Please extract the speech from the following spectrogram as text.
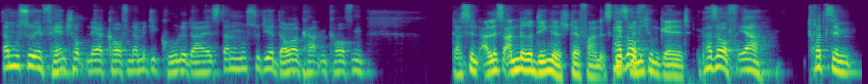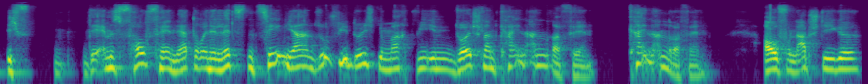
dann musst du den Fanshop leer kaufen, damit die Kohle da ist, dann musst du dir Dauerkarten kaufen. Das sind alles andere Dinge, Stefan. Es geht auf, mir nicht um Geld. Pass auf, ja. Trotzdem, ich, der MSV-Fan, der hat doch in den letzten zehn Jahren so viel durchgemacht wie in Deutschland kein anderer Fan. Kein anderer Fan. Auf- und Abstiege,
